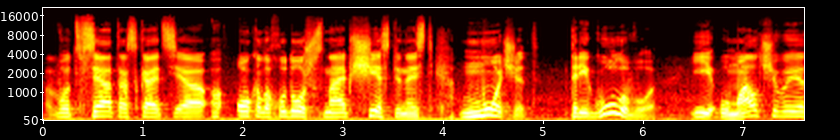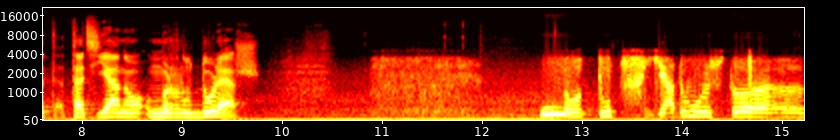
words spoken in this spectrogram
вот вся, так сказать, около художественная общественность мочит Тригулову и умалчивает Татьяну Мрдуляш? Ну, тут я думаю, что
